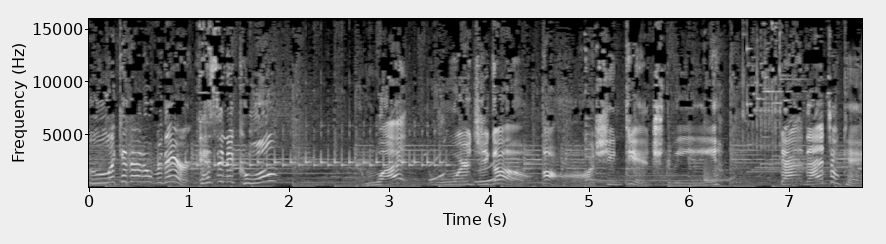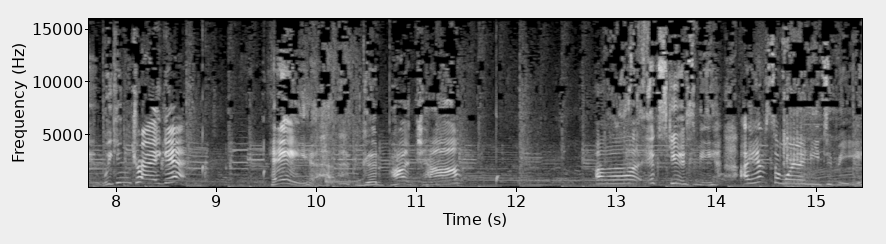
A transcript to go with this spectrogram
Look at that over there. Isn't it cool? What? Where'd she go? Aw, she ditched me. That- that's okay. We can try again. Hey, good punch, huh? Uh, excuse me. I have somewhere I need to be.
